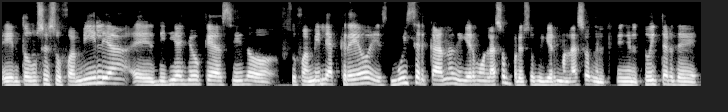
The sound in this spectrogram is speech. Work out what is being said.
entonces su familia, eh, diría yo que ha sido, su familia creo, es muy cercana a Guillermo Lazo, por eso Guillermo Lazo en el, en el Twitter de,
